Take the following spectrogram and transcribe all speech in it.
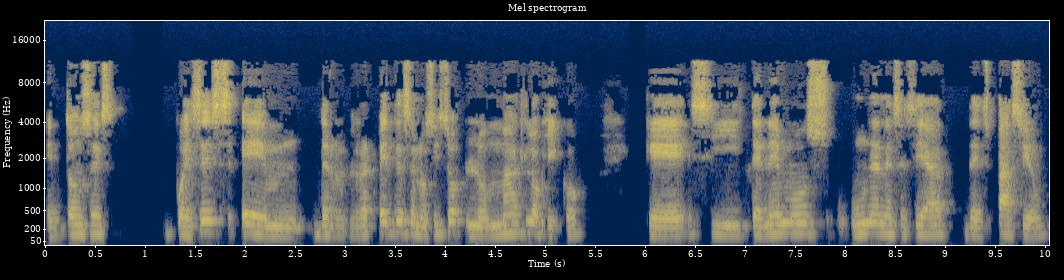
Entonces, pues es, em, de repente se nos hizo lo más lógico que si tenemos una necesidad de espacio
